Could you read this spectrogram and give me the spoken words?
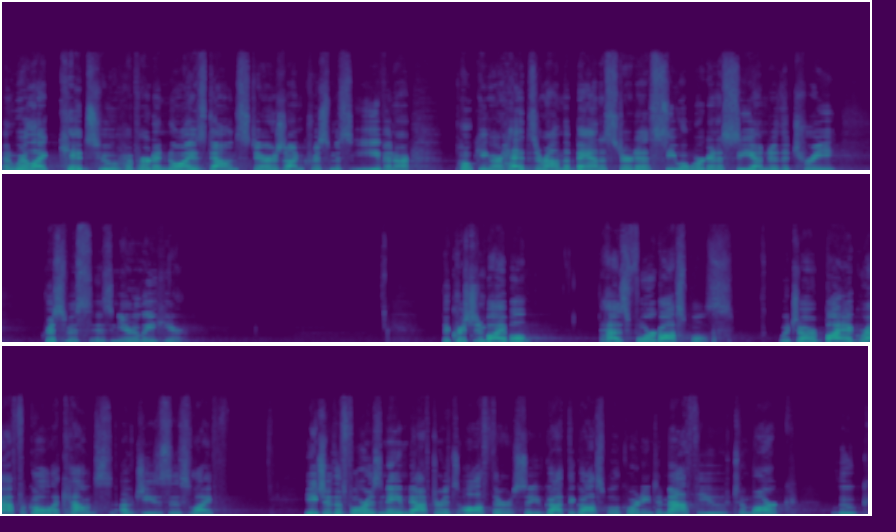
And we're like kids who have heard a noise downstairs on Christmas Eve and are poking our heads around the banister to see what we're going to see under the tree. Christmas is nearly here. The Christian Bible has four Gospels, which are biographical accounts of Jesus' life. Each of the four is named after its author. So you've got the Gospel according to Matthew, to Mark, Luke,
